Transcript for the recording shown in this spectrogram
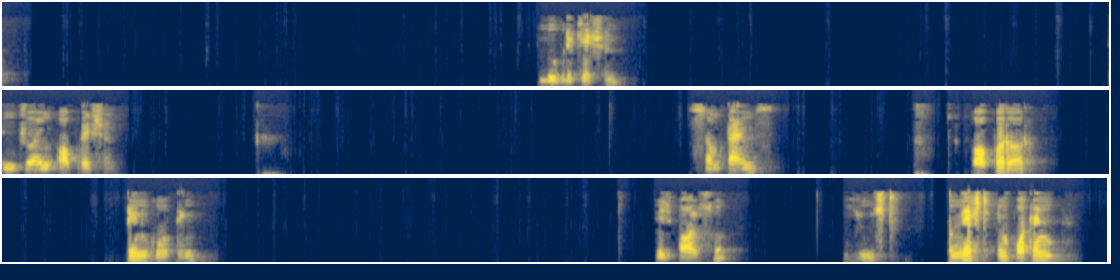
lubrication in drawing operation. Sometimes copper or tin coating is also used. Next important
